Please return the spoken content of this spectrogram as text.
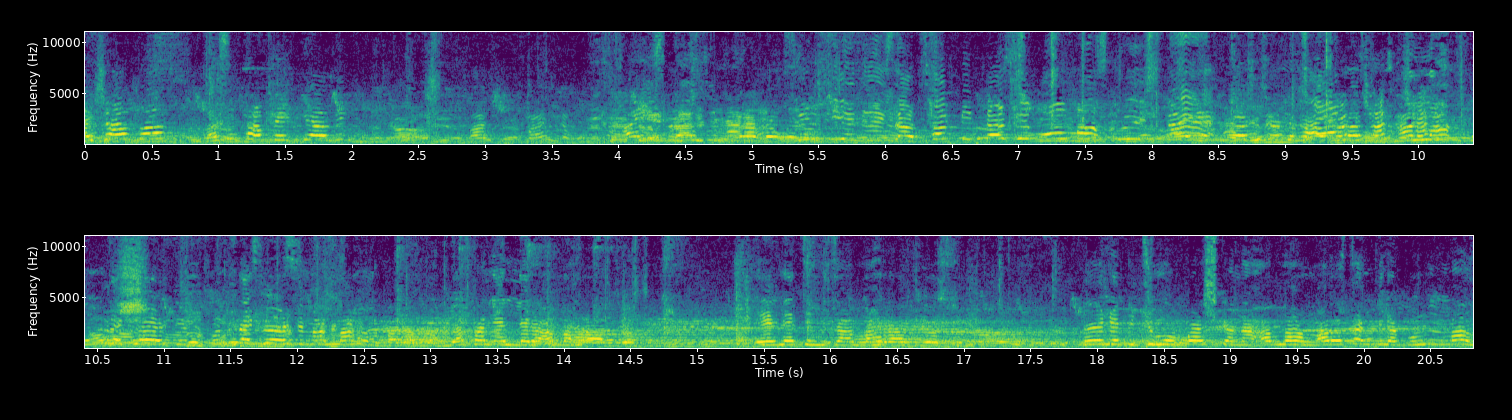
Ayşe abla, nasıl tam bekleyelim? Hayır, nasıl araba Türkiye'deyiz abi, sen bilmezsen olmaz bu işte. Hayır, hayır, Allah'ım bunu da gördüm, bunu da gördüm Allah'ım. Yapan ellere Allah razı olsun. Devletimize Allah razı olsun. Böyle bir cumhurbaşkanı Allah'ım arasan bile bulunmaz,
